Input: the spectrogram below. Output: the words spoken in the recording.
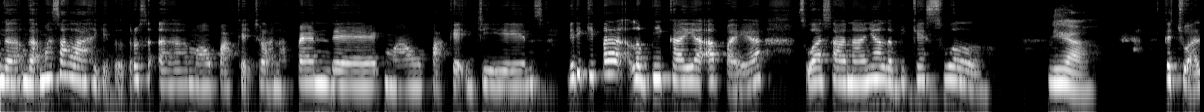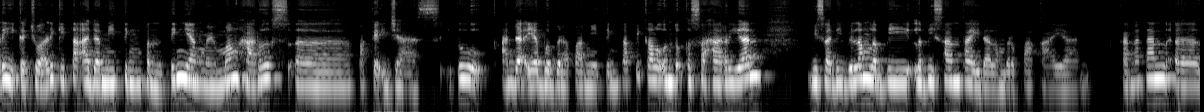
nggak nggak masalah gitu. Terus, eee, mau pakai celana pendek, mau pakai jeans. Jadi kita lebih kayak apa ya, suasananya lebih casual. Iya. Kecuali kecuali kita ada meeting penting yang memang harus, eee, pakai jas. Itu ada ya beberapa meeting, tapi kalau untuk keseharian bisa dibilang lebih lebih santai dalam berpakaian. Karena kan, eee,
